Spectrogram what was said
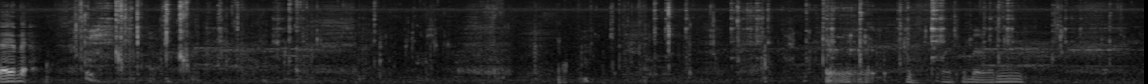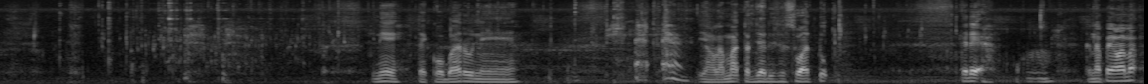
Udah air deh. Ini teko baru nih. Yang lama terjadi sesuatu. Gede. Kenapa yang lama?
